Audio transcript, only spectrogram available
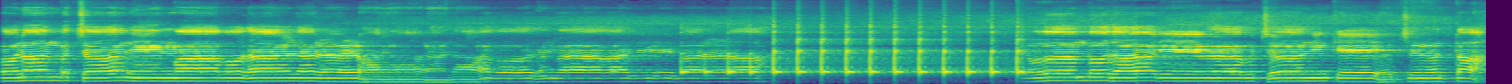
또는 부처님과 보살들을 하열하다고 생각하지 말라. 용보살이 그 부처님께 여쭈었다.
